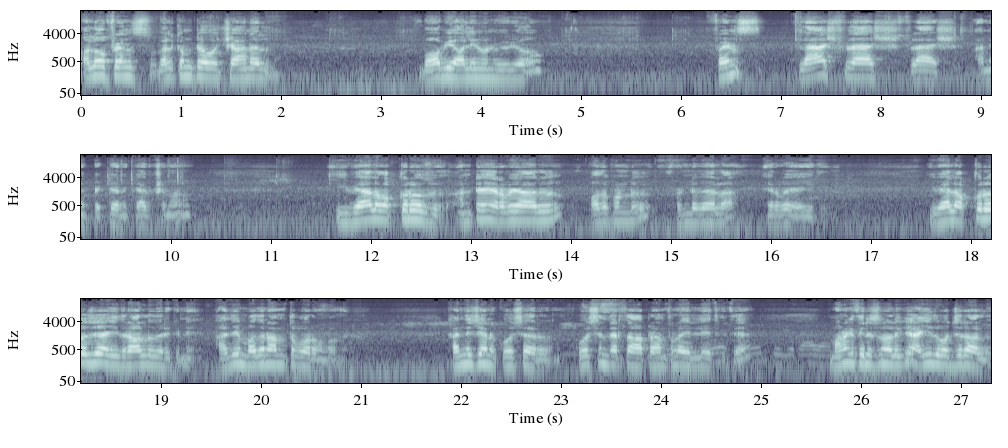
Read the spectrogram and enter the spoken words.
Hello friends welcome to our channel Bobby all in one video friends flash flash flash అని పెట్టాను క్యాప్షన్ ఈవేళ ఒక్కరోజు అంటే ఇరవై ఆరు పదకొండు రెండు వేల ఇరవై ఐదు. ఈవేళ ఒక్కరోజే ఐదు రాళ్ళు దొరికినాయి. అది మధునంతపురంలోనే కందిచేను కోసారు కోసిన తర్వాత ఆ ప్రాంతంలో వెళ్ళి ఎతికితే మనకు తెలిసిన వాళ్ళకి ఐదు వజ్రాలు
